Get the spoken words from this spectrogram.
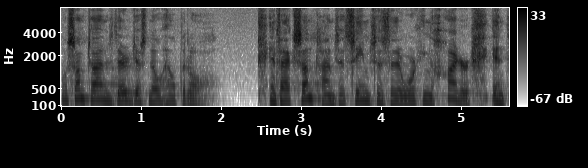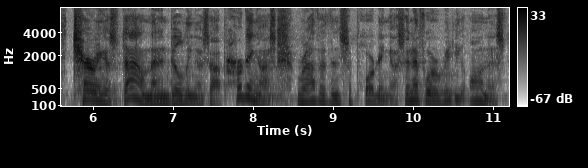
Well, sometimes they're just no help at all. In fact, sometimes it seems as though they're working harder in tearing us down than in building us up, hurting us rather than supporting us. And if we're really honest,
